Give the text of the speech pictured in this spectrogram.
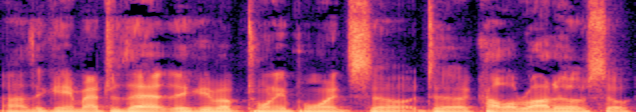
Uh, uh, the game after that, they gave up 20 points so, to Colorado. So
